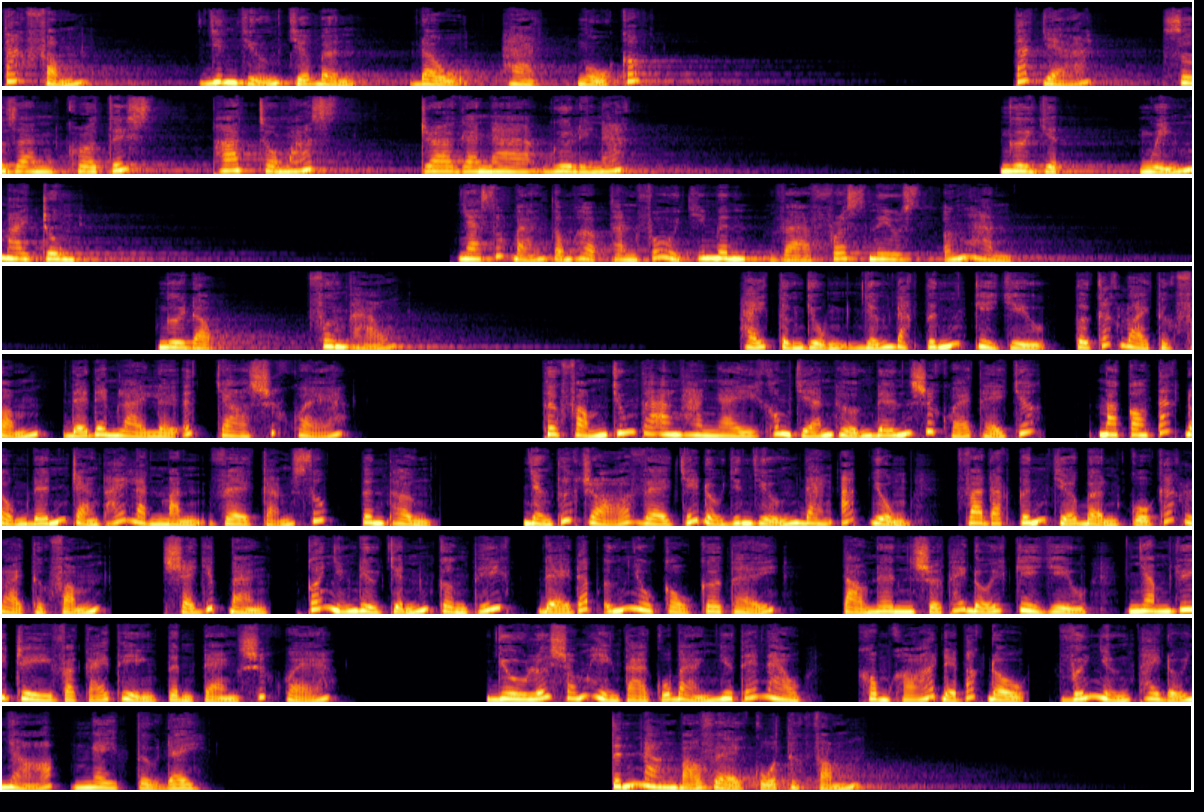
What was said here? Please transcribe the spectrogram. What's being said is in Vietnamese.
Tác phẩm Dinh dưỡng chữa bệnh đậu, hạt, ngũ cốc. Tác giả Susan Curtis, Pat Thomas, Dragana Willinac Người dịch Nguyễn Mai Trung. Nhà xuất bản tổng hợp Thành phố Hồ Chí Minh và First News ấn hành. Người đọc Phương Thảo. Hãy tận dụng những đặc tính kỳ diệu từ các loại thực phẩm để đem lại lợi ích cho sức khỏe. Thực phẩm chúng ta ăn hàng ngày không chỉ ảnh hưởng đến sức khỏe thể chất, mà còn tác động đến trạng thái lành mạnh về cảm xúc, tinh thần. Nhận thức rõ về chế độ dinh dưỡng đang áp dụng và đặc tính chữa bệnh của các loại thực phẩm sẽ giúp bạn có những điều chỉnh cần thiết để đáp ứng nhu cầu cơ thể, tạo nên sự thay đổi kỳ diệu nhằm duy trì và cải thiện tình trạng sức khỏe. Dù lối sống hiện tại của bạn như thế nào, không khó để bắt đầu với những thay đổi nhỏ ngay từ đây. Tính năng bảo vệ của thực phẩm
